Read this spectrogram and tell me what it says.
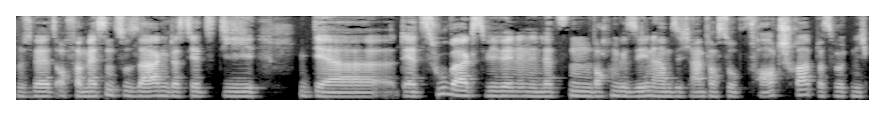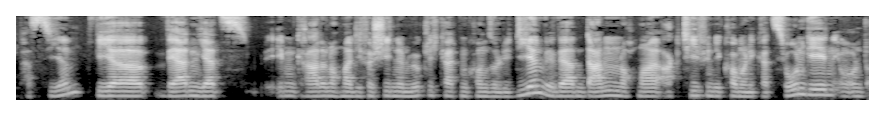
Und es wäre jetzt auch vermessen zu sagen, dass jetzt die der, der Zuwachs, wie wir ihn in den letzten Wochen gesehen haben, sich einfach so fortschreibt. Das wird nicht passieren. Wir werden jetzt eben gerade nochmal die verschiedenen Möglichkeiten konsolidieren. Wir werden dann nochmal aktiv in die Kommunikation gehen und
